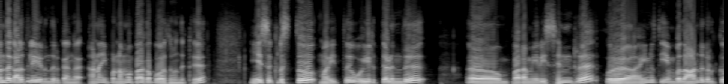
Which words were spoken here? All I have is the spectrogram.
அந்த காலத்திலே இருந்திருக்காங்க. ஆனால் இப்போ நம்ம பார்க்க போகிறது வந்துட்டு இயேசு கிறிஸ்து மரித்து உயிர்த்தெழுந்து பரமேறி சென்ற ஒரு ஐநூற்றி எண்பது ஆண்டுகளுக்கு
